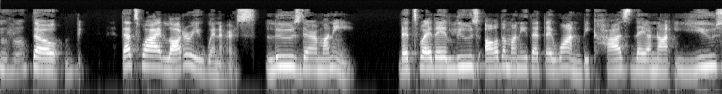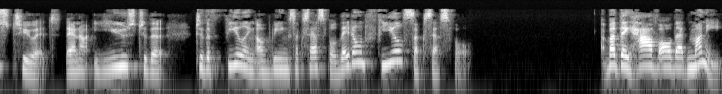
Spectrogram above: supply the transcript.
Mm-hmm. So that's why lottery winners lose their money. That's why they lose all the money that they won because they are not used to it. They're not used to the to the feeling of being successful. They don't feel successful. But they have all that money.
